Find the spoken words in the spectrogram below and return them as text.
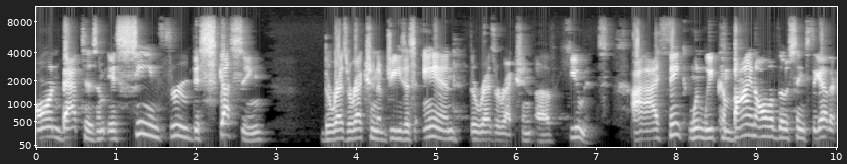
on baptism is seen through discussing the resurrection of Jesus and the resurrection of humans. I think when we combine all of those things together,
